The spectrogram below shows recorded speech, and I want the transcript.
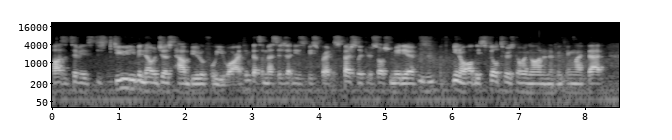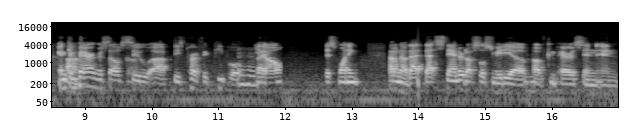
positivity. It's just, do you even know just how beautiful you are? I think that's a message that needs to be spread, especially through social media. Mm-hmm. You know, all these filters going on and everything like that. And um, comparing um, yourselves to uh, these perfect people, mm-hmm. you know, just wanting I don't know that that standard of social media of, of comparison and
